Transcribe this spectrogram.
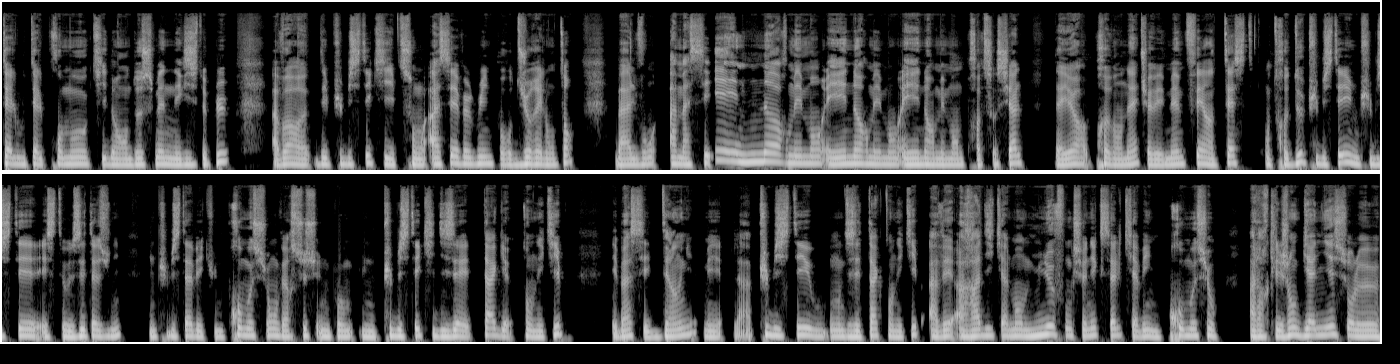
telle ou telle promo qui dans deux semaines n'existe plus, avoir des publicités qui sont assez evergreen pour durer longtemps, bah elles vont amasser énormément et énormément et énormément de preuves sociales. D'ailleurs, preuve en est, tu avais même fait un test entre deux publicités, une publicité et c'était aux États-Unis, une publicité avec une promotion versus une, une publicité qui disait tag ton équipe. Et ben c'est dingue, mais la publicité où on disait tag ton équipe avait radicalement mieux fonctionné que celle qui avait une promotion alors que les gens gagnaient sur le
